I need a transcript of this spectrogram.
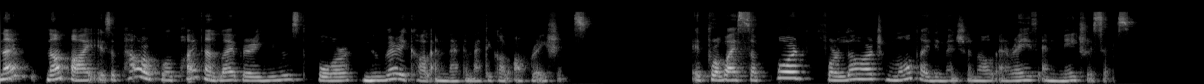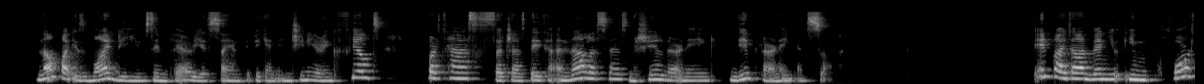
NumPy is a powerful Python library used for numerical and mathematical operations. It provides support for large multidimensional arrays and matrices. NumPy is widely used in various scientific and engineering fields for tasks such as data analysis, machine learning, deep learning, and so on. In Python, when you import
